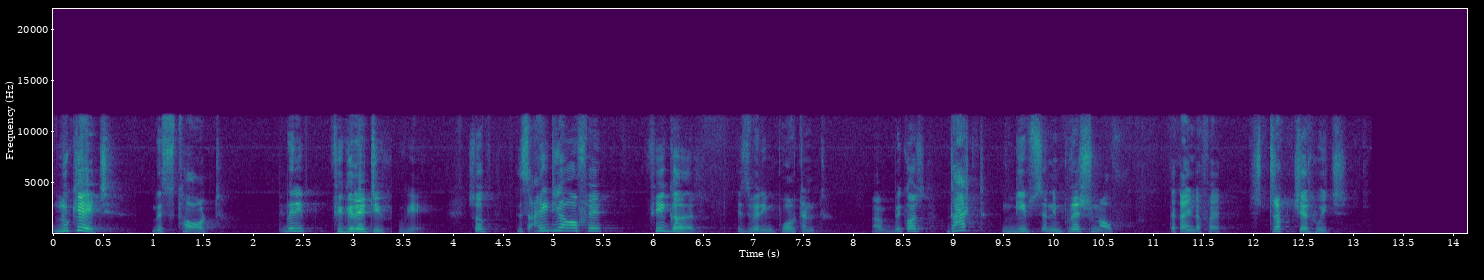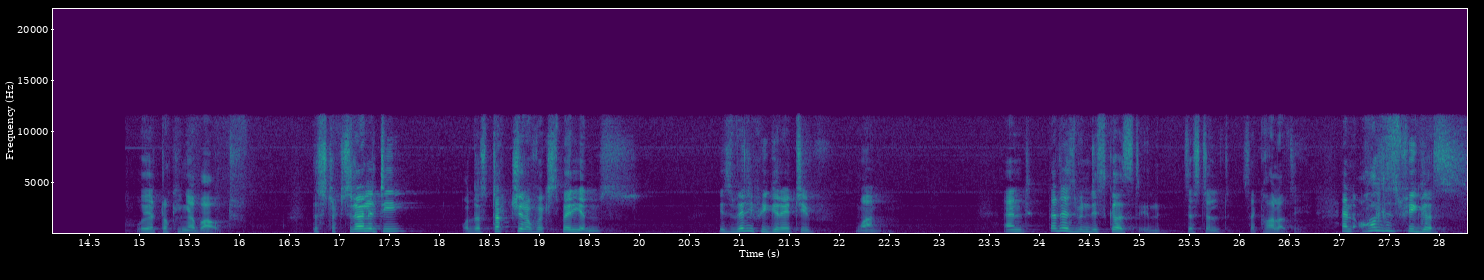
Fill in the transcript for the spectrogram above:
look at this thought very figurative way. So, this idea of a figure is very important, uh, because that gives an impression of the kind of a structure which we are talking about. The structurality or the structure of experience is very figurative one and that has been discussed in gestalt psychology. And all these figures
